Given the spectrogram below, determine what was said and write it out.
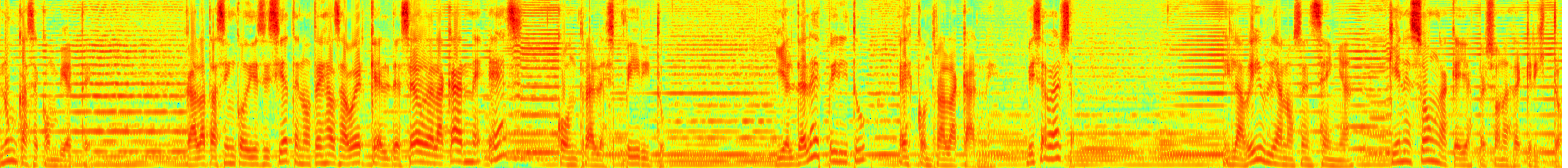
nunca se convierte. Gálatas 5:17 nos deja saber que el deseo de la carne es contra el espíritu. Y el del espíritu es contra la carne. Viceversa. Y la Biblia nos enseña quiénes son aquellas personas de Cristo.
